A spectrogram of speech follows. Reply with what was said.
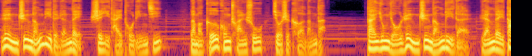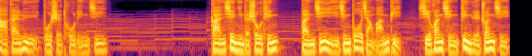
认知能力的人类是一台图灵机，那么隔空传输就是可能的。但拥有认知能力的人类大概率不是图灵机。感谢您的收听，本集已经播讲完毕。喜欢请订阅专辑，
